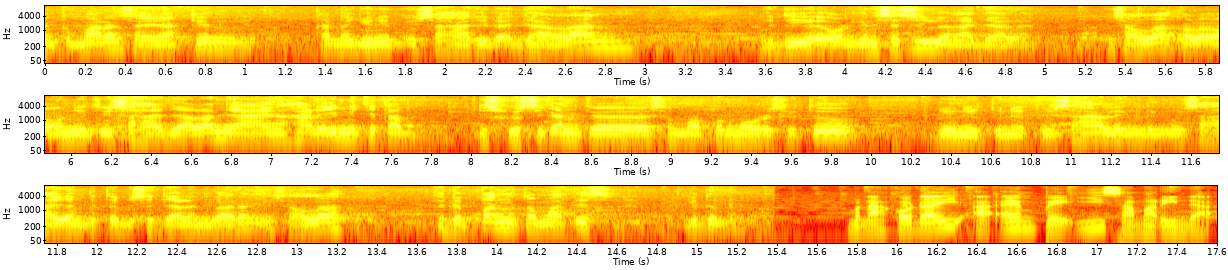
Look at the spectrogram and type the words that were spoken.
yang kemarin saya yakin karena unit usaha tidak jalan, jadi organisasi juga nggak jalan. Insya Allah kalau unit usaha jalan ya yang hari ini kita diskusikan ke semua pengurus itu unit-unit usaha, link-link usaha yang kita bisa jalan bareng, insya Allah ke depan otomatis gitu. Menakodai AMPI Samarinda,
